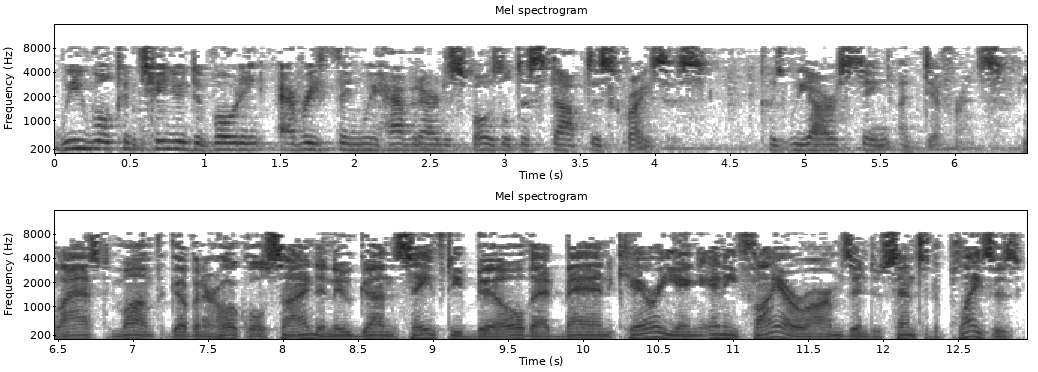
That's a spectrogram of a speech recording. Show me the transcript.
We will continue devoting everything we have at our disposal to stop this crisis because we are seeing a difference. Last month, Governor Hochul signed a new gun safety bill that banned carrying any firearms into sensitive places,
